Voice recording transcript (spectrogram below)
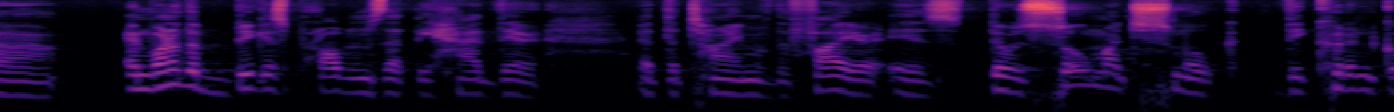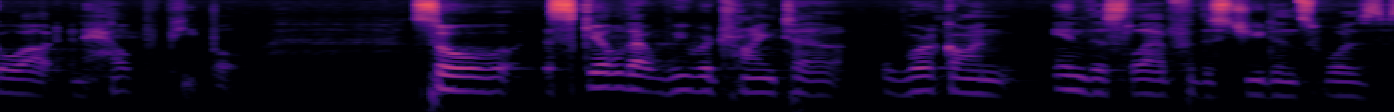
Uh, and one of the biggest problems that they had there at the time of the fire is there was so much smoke they couldn't go out and help people. So a skill that we were trying to work on in this lab for the students was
